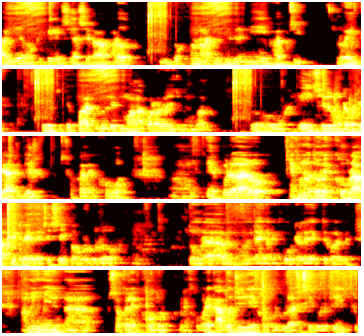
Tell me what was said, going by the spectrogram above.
হারিয়ে হকিতে এশিয়া সেরা ভারত, বিপক্ষ নয়, নিজেদের নিয়েই ভাবছি। রোহিত রোহিতকে পাঁচ গোলের মালা পড়ালো ইস্ট বেঙ্গল। তো এই ছিল মোটামুটি আজকের সকালের খবর। এরপরে আরও এখন হয়তো অনেক খবর আপডেট হয়ে গেছে, সেই খবরগুলো তোমরা অনলাইন অনেক পোর্টালে দেখতে পারবে। আমি মেন সকালের খবর মানে খবরের কাগজে যে খবরগুলো আছে সেগুলোকে একটু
